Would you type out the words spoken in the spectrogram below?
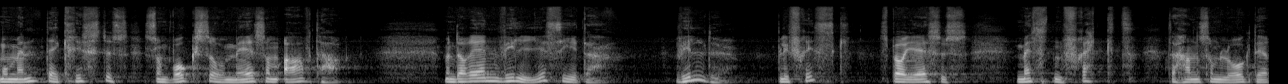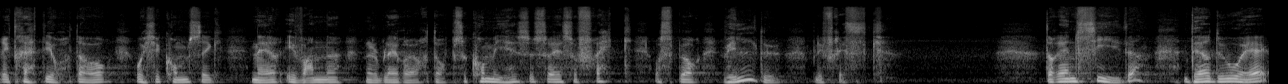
Momentet er Kristus som vokser, og vi som avtar. Men det er en viljeside. Vil du? Bli frisk? spør Jesus nesten frekt til han som lå der i 38 år og ikke kom seg ned i vannet når det ble rørt opp. Så kommer Jesus og er så frekk og spør vil du bli frisk. Det er en side der du og jeg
